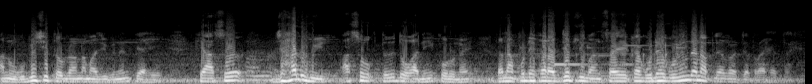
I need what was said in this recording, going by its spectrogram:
आणि ओबीसी तरुणांना माझी विनंती आहे की असं जहाल होईल असं वक्तव्य दोघांनीही करू नये. कारण आपण एका राज्यातली माणसं आहे एका गुन्ह्या गोविंदानं आपल्या राज्यात राहायचं आहे.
